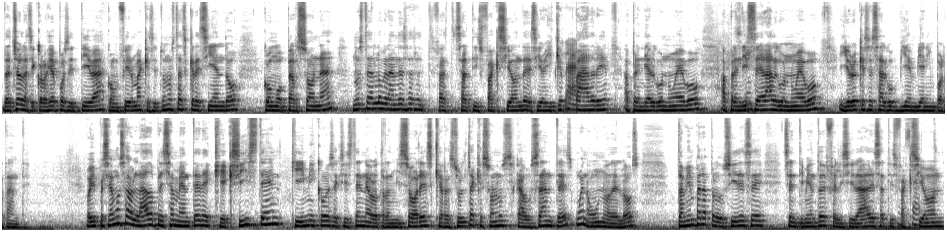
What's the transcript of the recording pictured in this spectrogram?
de hecho la psicología positiva confirma que si tú no estás creciendo, como persona no estás logrando esa satisfacción de decir, oye, qué padre, aprendí algo nuevo, aprendí a ser algo nuevo, y yo creo que eso es algo bien, bien importante. Oye, pues hemos hablado precisamente de que existen químicos, existen neurotransmisores que resulta que son los causantes, bueno, uno de los, también para producir ese sentimiento de felicidad, de satisfacción,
